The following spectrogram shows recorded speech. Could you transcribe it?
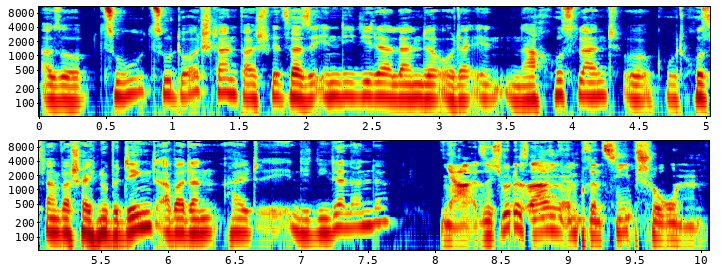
Also zu, zu Deutschland, beispielsweise in die Niederlande oder in, nach Russland? Oh, gut, Russland wahrscheinlich nur bedingt, aber dann halt in die Niederlande? Ja, also ich würde sagen, im Prinzip schon.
